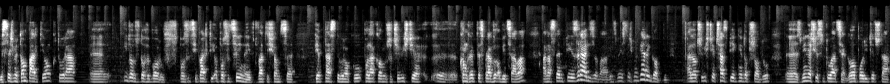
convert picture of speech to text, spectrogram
Jesteśmy tą partią, która y, idąc do wyborów z pozycji partii opozycyjnej w 2015 roku Polakom rzeczywiście y, konkretne sprawy obiecała, a następnie je zrealizowała, więc my jesteśmy wiarygodni. Ale oczywiście czas biegnie do przodu, zmienia się sytuacja geopolityczna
